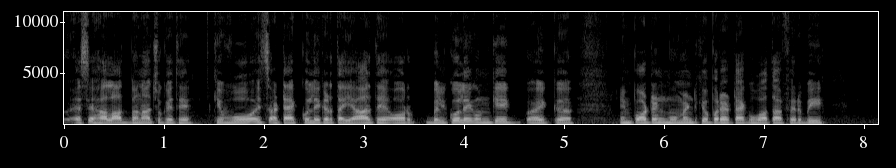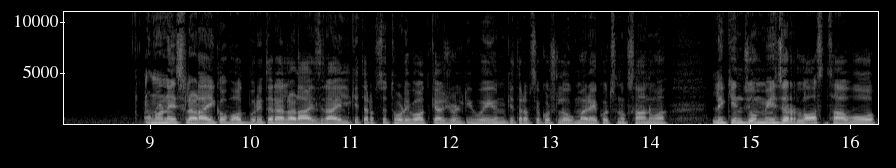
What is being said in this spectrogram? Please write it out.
ऐसे हालात बना चुके थे कि वो इस अटैक को लेकर तैयार थे और बिल्कुल एक उनके एक इंपॉर्टेंट मोमेंट के ऊपर अटैक हुआ था, फिर भी उन्होंने इस लड़ाई को बहुत बुरी तरह लड़ा। इसराइल की तरफ़ से थोड़ी बहुत कैजुअलिटी हुई, उनकी तरफ़ से कुछ लोग मरे, कुछ नुकसान हुआ। लेकिन जो मेजर लॉस था वो,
